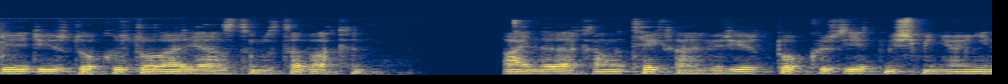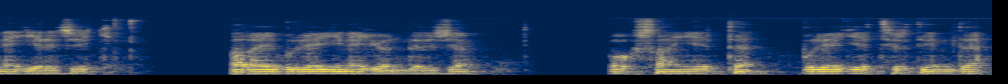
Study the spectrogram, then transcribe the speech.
709 dolar yazdığımızda bakın aynı rakamı tekrar veriyor. 970 milyon yine gelecek. Parayı buraya yine göndereceğim. 97'den buraya getirdiğimde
